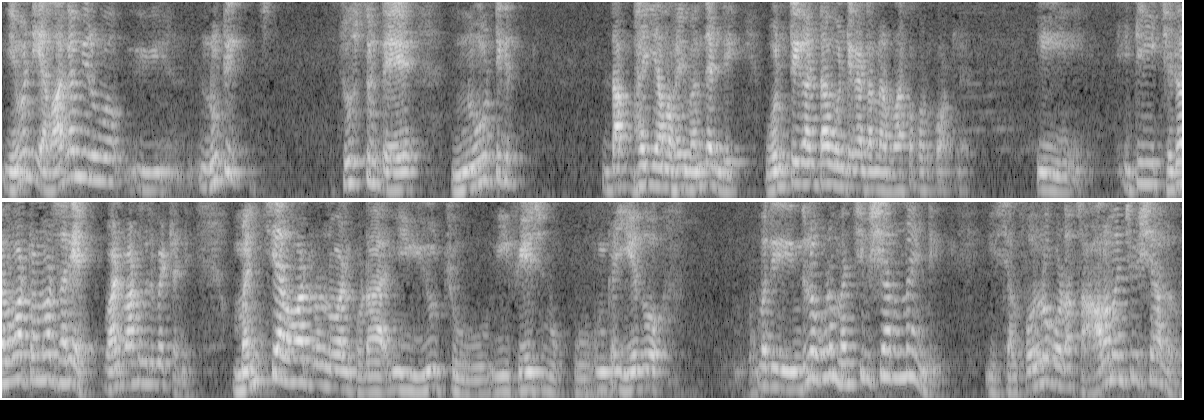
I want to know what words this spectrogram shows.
ఏమండి ఎలాగా మీరు నూటి చూస్తుంటే నూటికి డెబ్భై ఎనభై మంది అండి. ఒంటి గంట ఒంటి గంటన్నర దాకా పడుకోవట్లేదు. ఈ ఇటు ఈ చెడు అలవాటు ఉన్నవాడు సరే వాడి మాట వదిలిపెట్టండి. మంచి అలవాట్లు ఉన్నవాళ్ళు కూడా ఈ యూట్యూబ్ ఈ ఫేస్బుక్ ఇంకా ఏదో మరి ఇందులో కూడా మంచి విషయాలు ఉన్నాయండి. ఈ సెల్ ఫోన్లో కూడా చాలా మంచి విషయాలు.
